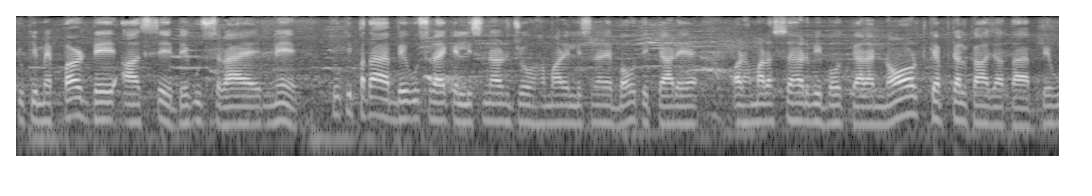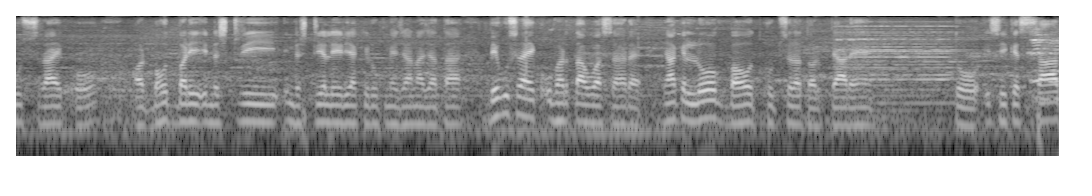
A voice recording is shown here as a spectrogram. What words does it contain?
क्योंकि मैं पर डे आज से बेगूसराय में, क्योंकि पता है बेगूसराय के लिसनर जो हमारे लिसनर है, बहुत ही प्यारे हैं, और हमारा शहर भी बहुत प्यारा है। नॉर्थ कैपिटल कहा जाता है, बेगूसराय को, और बहुत बड़ी इंडस्ट्री इंडस्ट्रियल एरिया के रूप में जाना जाता है। बेगूसराय एक उभरता हुआ शहर है, यहाँ के लोग बहुत खूबसूरत और प्यारे हैं। तो इसी के साथ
